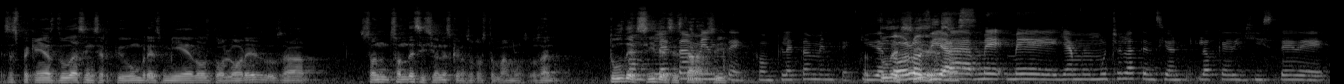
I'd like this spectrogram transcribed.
esas pequeñas dudas, incertidumbres, miedos, dolores, o sea, son, son decisiones que nosotros tomamos. O sea, tú decides estar así. Completamente, Y de todos los días. O sea, me, me, llamó mucho la atención lo que dijiste de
